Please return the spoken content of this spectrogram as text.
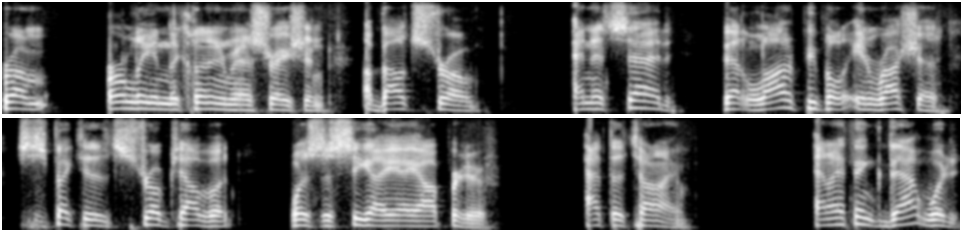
from early in the Clinton administration about Strobe. And it said that a lot of people in Russia suspected that Strobe Talbott was a CIA operative at the time. And I think that would,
